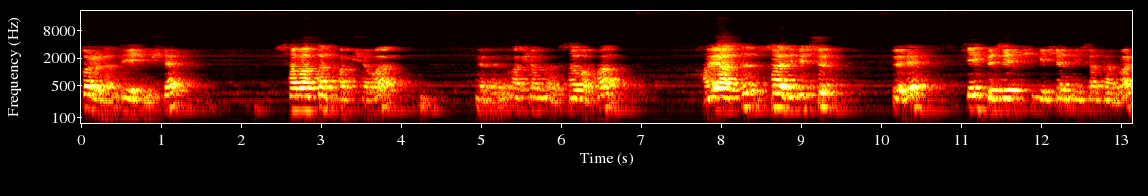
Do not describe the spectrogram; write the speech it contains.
sonradan değişmişler. Sabahtan akşama efendim, akşamdan sabaha hayatı sadece sırf böyle keyif ve geçen insanlar var.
